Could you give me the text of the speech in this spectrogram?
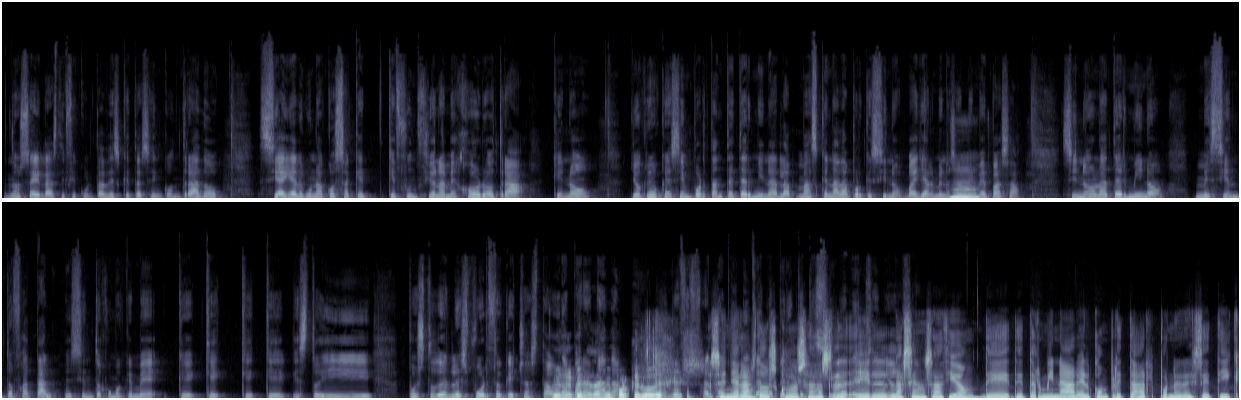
no sé, las dificultades que te has encontrado, si hay alguna cosa que, que funciona mejor, otra que no. Yo creo que es importante terminarla, más que nada porque si no, vaya, al menos a mí Mm. me pasa, si no la termino, me siento fatal, me siento como que me que, que, que, que estoy pues todo el esfuerzo que he hecho hasta Pero ahora. depende para también nada. por qué lo dejes. Señalas dos pero cosas. el- la sensación de, de terminar, el completar, poner ese tic.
